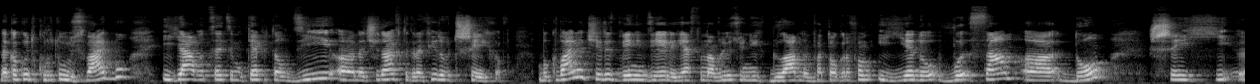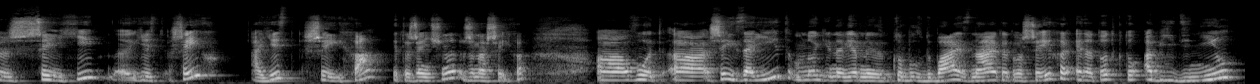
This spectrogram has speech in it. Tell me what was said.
на какую-то крутую свадьбу, и я вот с этим Capital D э, начинаю фотографировать шейхов. Буквально через две недели я становлюсь у них главным фотографом и еду в сам э, дом шейхи, э, шейхи, есть шейх, а есть шейха, это женщина, жена шейха. А, вот, а, шейх Заид, многие, наверное, кто был в Дубае, знают этого шейха, это тот, кто объединил,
